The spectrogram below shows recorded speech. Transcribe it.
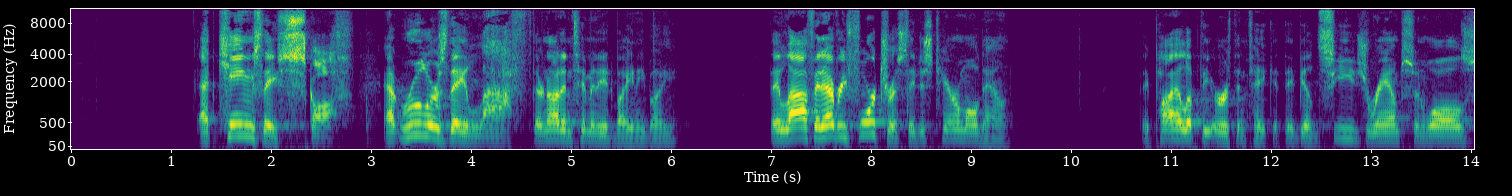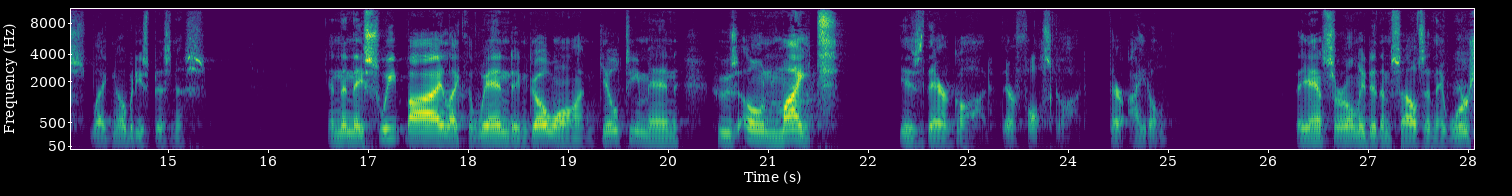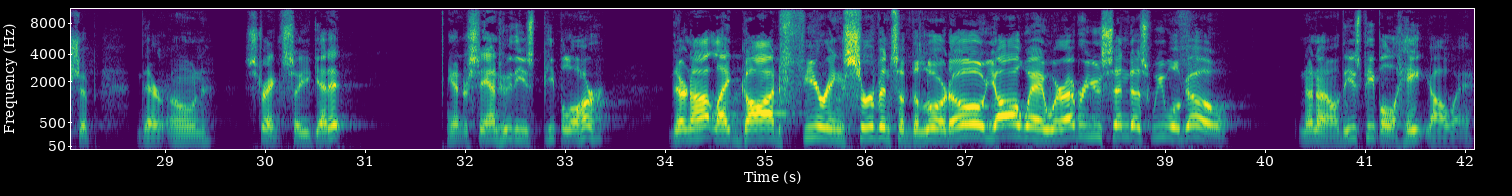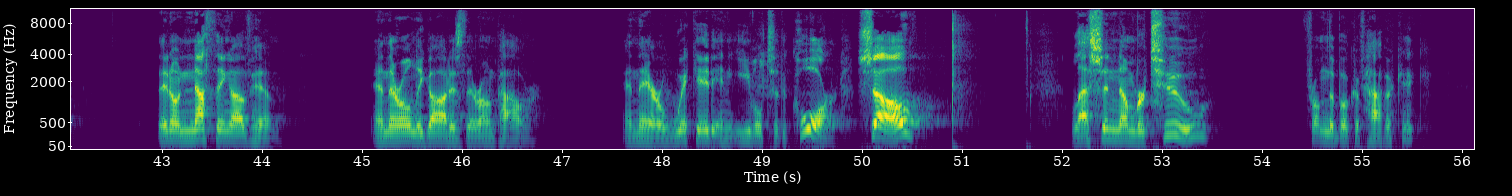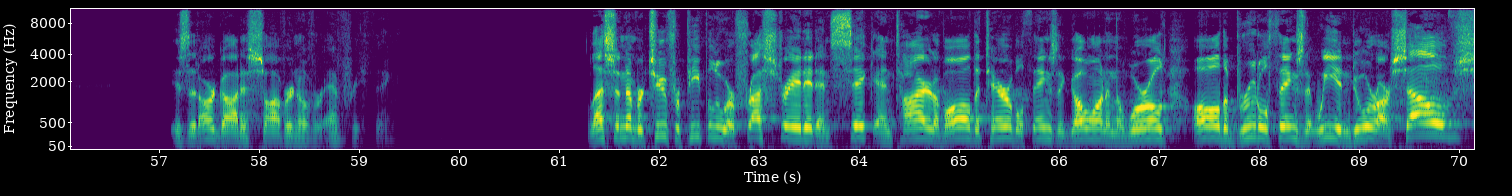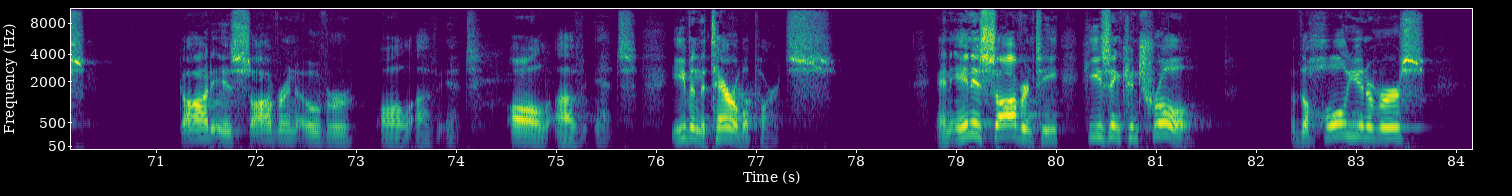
At kings, they scoff. At rulers, they laugh. They're not intimidated by anybody. They laugh at every fortress, they just tear them all down. They pile up the earth and take it. They build siege ramps and walls like nobody's business. And then they sweep by like the wind and go on, guilty men whose own might is their God, their false God, their idol. They answer only to themselves and they worship their own strength. So you get it? You understand who these people are? They're not like God fearing servants of the Lord. Oh, Yahweh, wherever you send us, we will go. No, no, these people hate Yahweh. They know nothing of him, and their only God is their own power. And they are wicked and evil to the core. So, lesson number two from the book of Habakkuk is that our God is sovereign over everything. Lesson number two for people who are frustrated and sick and tired of all the terrible things that go on in the world, all the brutal things that we endure ourselves. God is sovereign over all of it. All of it. Even the terrible parts. And in his sovereignty, he's in control of the whole universe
